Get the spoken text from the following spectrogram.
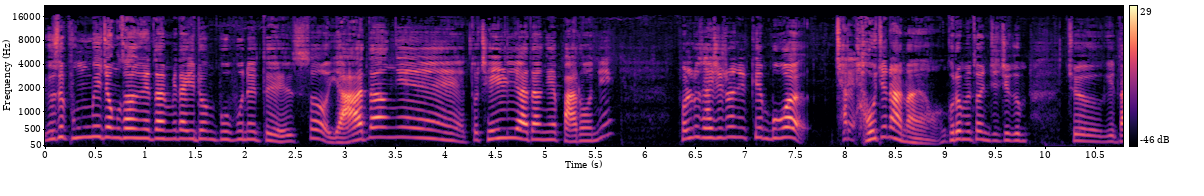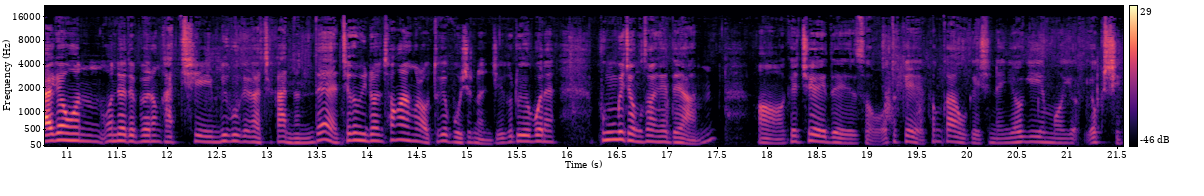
요새 북미 정상회담이나 이런 부분에 대해서 야당의 또 제1야당의 발언이 별로 사실은 이렇게 뭐가 잘 나오진 않아요. 그러면서 이제 지금 저기 나경원 원내대표랑 같이 미국에 같이 갔는데 지금 이런 상황을 어떻게 보시는지 그리고 이번에 북미 정상에 대한 어, 개최에 대해서 어떻게 평가하고 계시는 여기 뭐 역시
